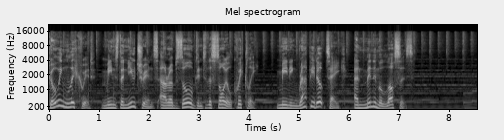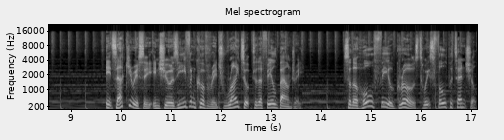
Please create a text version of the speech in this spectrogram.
Going liquid means the nutrients are absorbed into the soil quickly, meaning rapid uptake and minimal losses. Its accuracy ensures even coverage right up to the field boundary, so the whole field grows to its full potential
